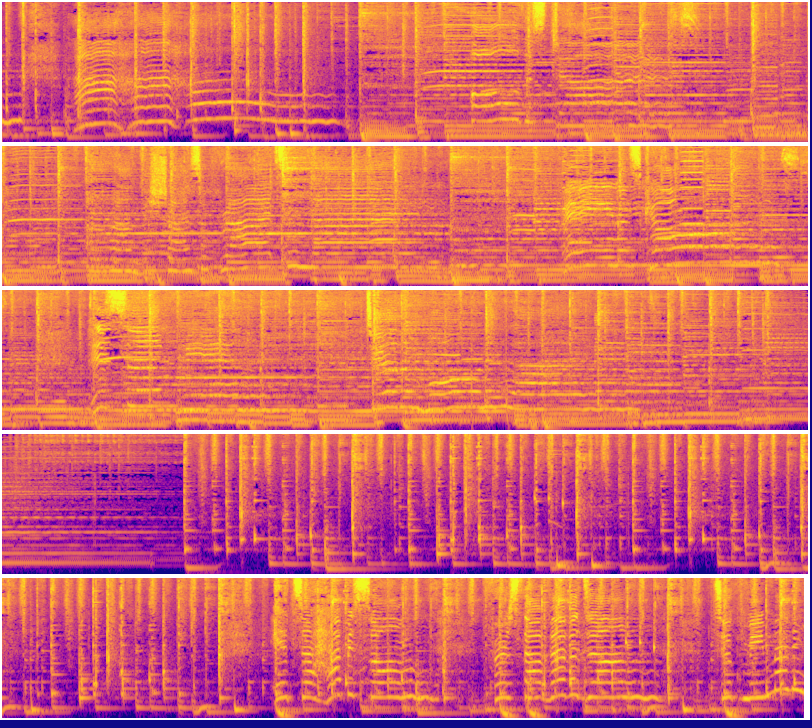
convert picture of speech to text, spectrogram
It's a happy song, first I've ever done. Took me many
